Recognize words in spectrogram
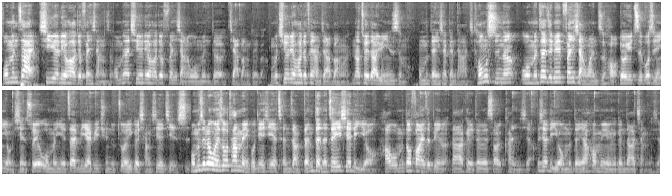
我们在七月六号就分享了什么？我们在七月六号就分享了我们的加邦，对吧？我们七月六号就分享加邦了。那最大原因是什么？我们等一下跟大家讲。同时呢，我们在这边分享完之后，由于直播时间有限，所以我们也在 VIP 群组做一个详细的解释。我们是认为说，它美国电信业成长等等的这一些理由，好，我们都放在这边了，大家可以这边稍微看一下这些理由。我们等一下后面也会跟大家讲一下。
